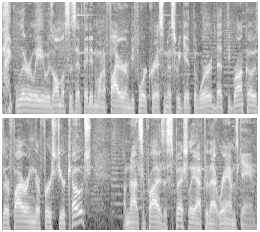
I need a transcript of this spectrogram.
like literally, it was almost as if they didn't want to fire him before Christmas. We get the word that the Broncos are firing their first year coach. I'm not surprised, especially after that Rams game.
